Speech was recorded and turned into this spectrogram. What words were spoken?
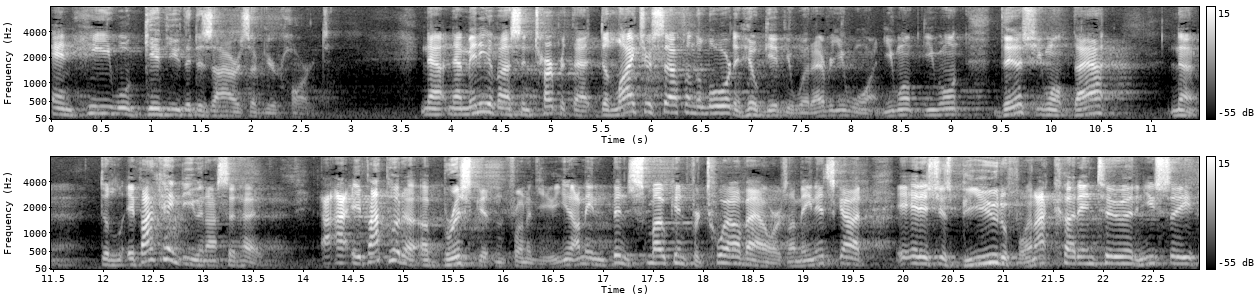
and he will give you the desires of your heart. Now, now many of us interpret that delight yourself in the Lord and he'll give you whatever you want. You want you want this, you want that? No. If I came to you and I said, "Hey, I, if I put a, a, brisket in front of you, you know, I mean, been smoking for 12 hours. I mean, it's got, it is just beautiful. And I cut into it, and you see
